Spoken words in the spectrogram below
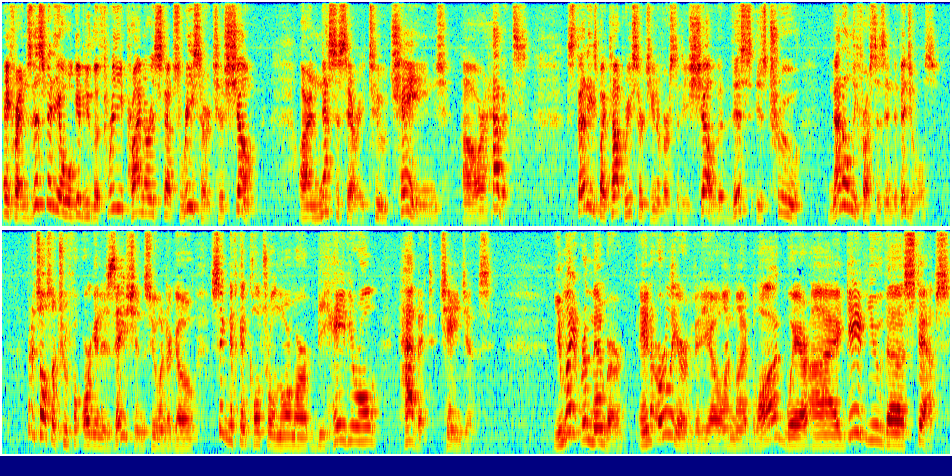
Hey friends, this video will give you the three primary steps research has shown are necessary to change our habits. Studies by top research universities show that this is true not only for us as individuals, but it's also true for organizations who undergo significant cultural norm or behavioral habit changes. You might remember an earlier video on my blog where I gave you the steps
